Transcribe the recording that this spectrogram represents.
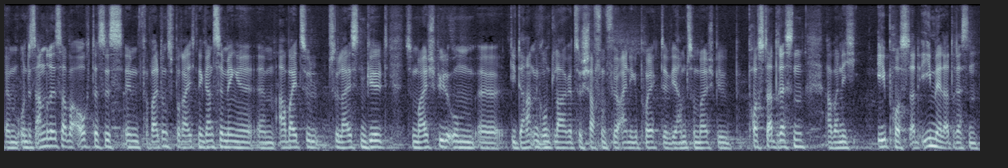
Ähm, und das andere ist aber auch, dass es im Verwaltungsbereich eine ganze Menge ähm, Arbeit zu, zu leisten gilt, zum Beispiel um äh, die Datengrundlage zu schaffen für einige Projekte. Wir haben zum Beispiel Postadressen, aber nicht E-Post, E-Mail-Adressen.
